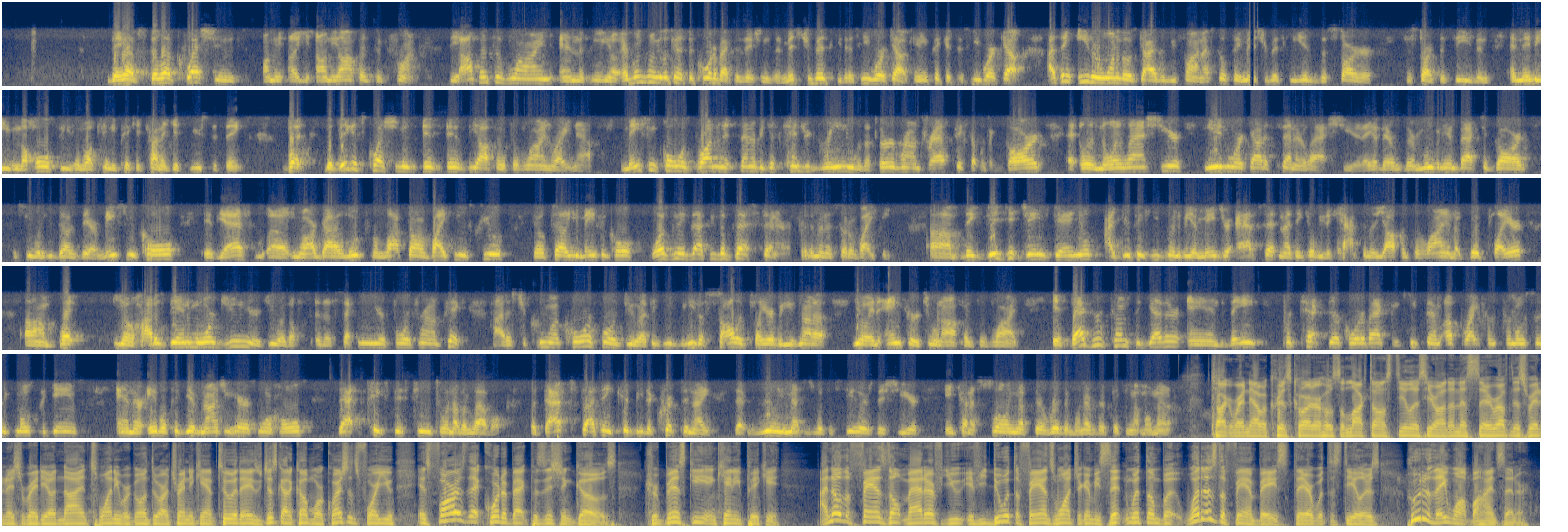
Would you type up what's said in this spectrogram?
They have still have questions on the uh, on the offensive front. The offensive line and the, you know everyone's going to be looking at the quarterback positions. And Mitch Trubisky, does he work out? Kenny Pickett, does he work out? I think either one of those guys would be fine. I still say Mitch Trubisky is the starter to start the season, and maybe even the whole season while Kenny Pickett kind of gets used to things. But the biggest question is, is is the offensive line right now. Mason Cole was brought in at center because Kendrick Green, who was a third round draft pick that was a guard at Illinois last year, he didn't work out at center last year. They, they're, they're moving him back to guard to see what he does there. Mason Cole, if you ask, uh, you know, our guy Luke from Locked On Vikings Q, he'll tell you Mason Cole wasn't exactly the best center for the Minnesota Vikings. Um, they did get James Daniels. I do think he's going to be a major asset, and I think he'll be the captain of the offensive line and a good player. Um, but you know, how does Dan Moore Jr. do as a, as a second year, fourth round pick? How does Chukwuma Okorafor do? I think he's, he's a solid player, but he's not a, you know, an anchor to an offensive line. If that group comes together and they protect their quarterbacks and keep them upright for, for most of the, most of the games, and they're able to give Najee Harris more holes, that takes this team to another level. But that's, I think, could be the kryptonite that really messes with the Steelers this year in kind of slowing up their rhythm whenever they're picking up momentum. Talking right now with Chris Carter, host of Locked On Steelers here on Unnecessary Roughness, Raider Nation Radio 920. We're going through our training camp two a days. We just got a couple more questions for you. As far as that quarterback position goes, Trubisky and Kenny Pickett, I know the fans don't matter if you if you do what the fans want, you're going to be sitting with them. But what is the fan base there with the Steelers? Who do they want behind center?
